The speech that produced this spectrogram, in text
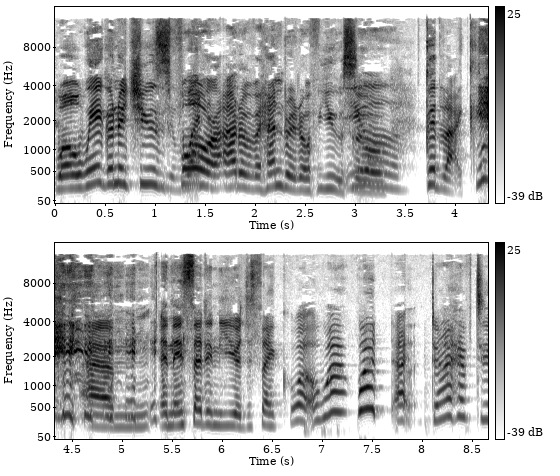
"Well, we're gonna choose four out of a hundred of you, so Yeah. Good luck." um, and then suddenly you're just like, "What? What? What? Uh, do I have to?"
